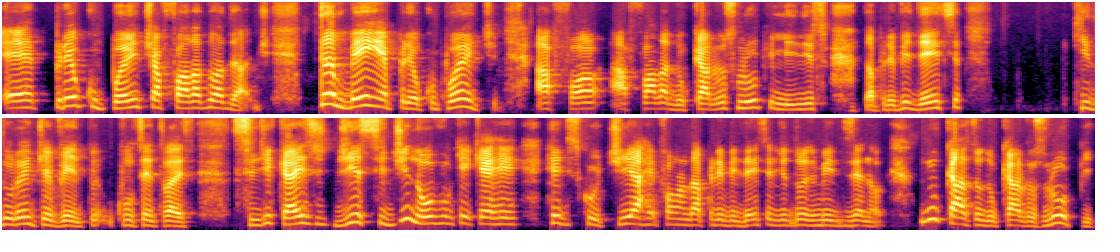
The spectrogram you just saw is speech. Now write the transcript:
é preocupante a fala do Haddad. Também é preocupante a, a fala do Carlos Lupe, ministro da Previdência, que durante evento com centrais sindicais, disse de novo que quer rediscutir a reforma da Previdência de 2019. No caso do Carlos Lupe,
